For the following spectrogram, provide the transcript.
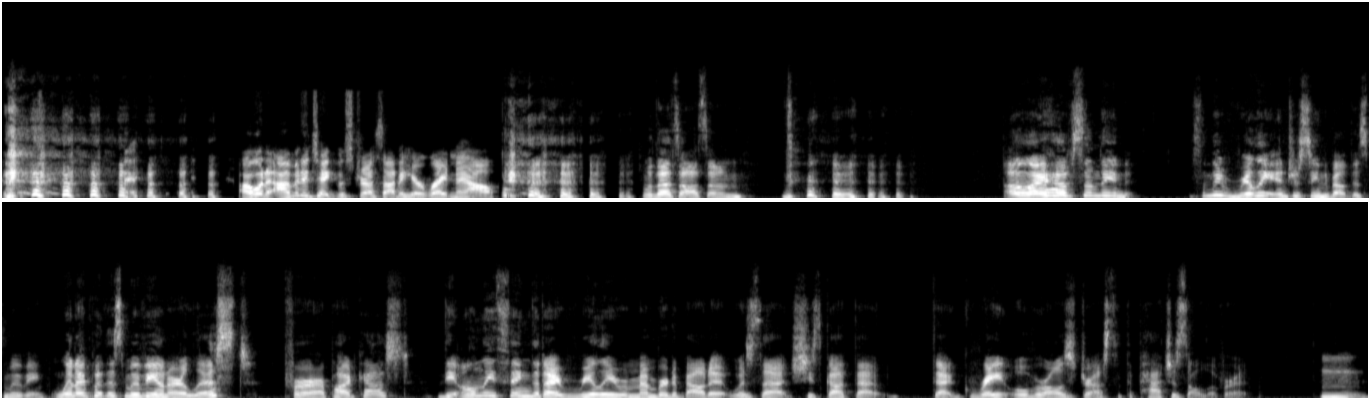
I want. I'm going to take this dress out of here right now. well, that's awesome. oh, I have something something really interesting about this movie. When I put this movie on our list for our podcast, the only thing that I really remembered about it was that she's got that that great overalls dress with the patches all over it. Mm.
